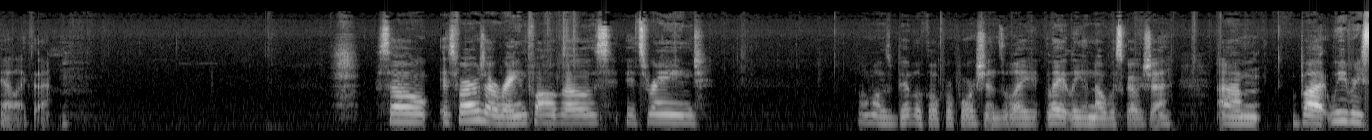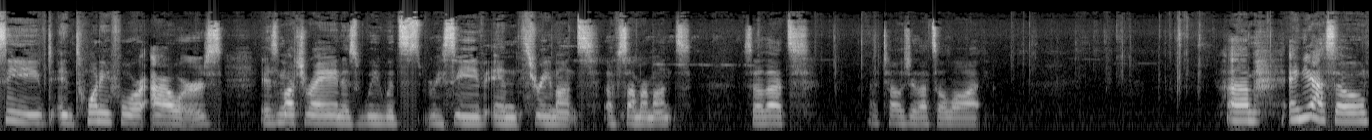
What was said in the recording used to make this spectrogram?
Yeah, I like that. So as far as our rainfall goes, it's rained almost biblical proportions late, lately in Nova Scotia. Um, but we received in 24 hours as much rain as we would receive in three months of summer months. So that's, that tells you that's a lot. Um, and yeah, so,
